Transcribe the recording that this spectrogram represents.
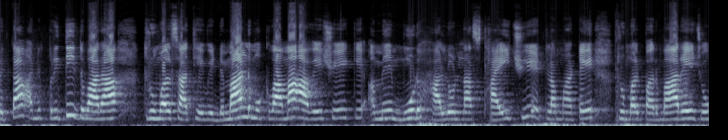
પિતા અને પ્રીતિ દ્વારા ધ્રુમલ સાથે એવી ડિમાન્ડ મૂકવામાં આવે છે કે અમે મૂળ હાલોલના સ્થાયી છીએ એટલા માટે ધ્રુમલ પરમારે જો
